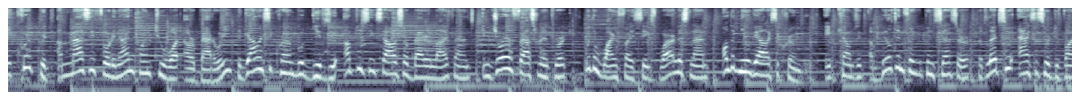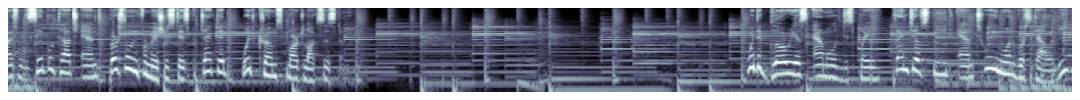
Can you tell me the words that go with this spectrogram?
Equipped with a massive 49.2 watt hour battery, the Galaxy Chromebook gives you up to 6 hours of battery life and enjoy a faster network with a Wi-Fi 6 wireless LAN on the new Galaxy Chromebook. It comes with a built-in fingerprint sensor that lets you access your device with a simple touch and personal information stays protected with Chrome Smart Lock system. With a glorious AMOLED display, plenty of speed, and 2-in-1 versatility,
